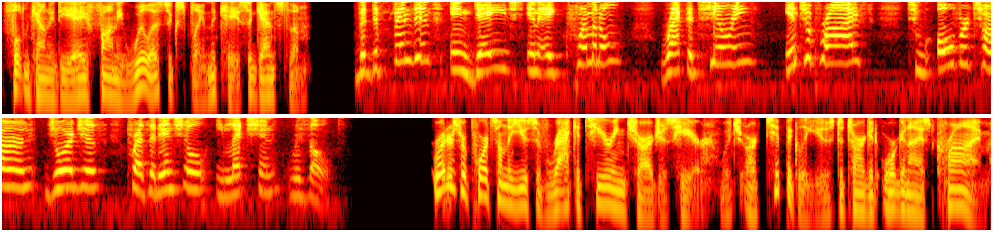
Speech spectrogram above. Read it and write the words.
Fulton County DA Fani Willis explained the case against them. The defendants engaged in a criminal racketeering enterprise to overturn Georgia's presidential election result. Reuters reports on the use of racketeering charges here, which are typically used to target organized crime.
